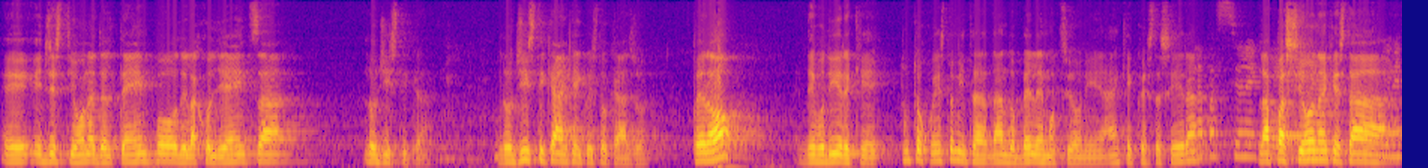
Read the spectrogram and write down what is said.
e, e gestione del tempo, dell'accoglienza, logistica. Logistica anche in questo caso. Però devo dire che tutto questo mi sta dando belle emozioni anche questa sera. La passione, la passione che, sta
